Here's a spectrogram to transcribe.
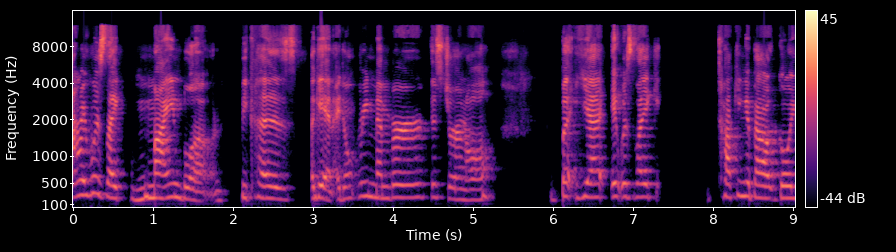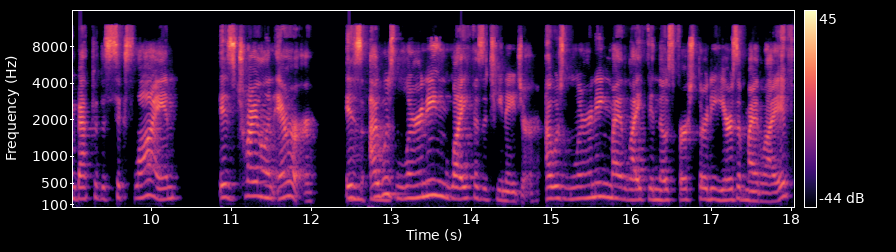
I was like mind blown because, again, I don't remember this journal, but yet it was like talking about going back to the sixth line is trial and error is mm-hmm. I was learning life as a teenager. I was learning my life in those first 30 years of my life.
